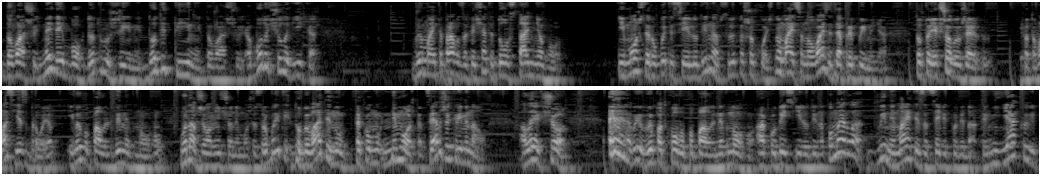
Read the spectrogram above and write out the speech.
до вашої, не дай Бог, до дружини, до дитини, до вашої або до чоловіка, ви маєте право захищати до останнього. І можете робити з цією людиною абсолютно що хочете. Ну, мається на увазі для припинення. Тобто, якщо ви вже от у вас є зброя, і ви попали людини в ногу, вона вже вам нічого не може зробити. Добивати ну такому не можна. Це вже кримінал. Але якщо ви випадково попали не в ногу, а кудись і людина померла, ви не маєте за це відповідати. Ніякої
